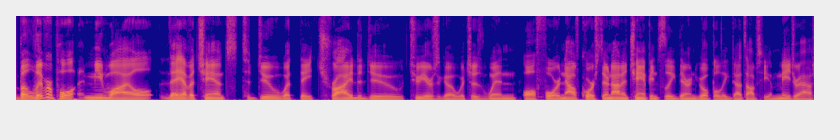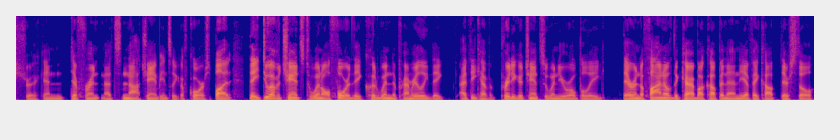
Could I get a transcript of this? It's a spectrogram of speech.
but Liverpool, meanwhile, they have a chance to do what they tried to do two years ago, which is win all four. Now, of course, they're not in Champions League; they're in Europa League. That's obviously a major asterisk and different. That's not Champions League, of course, but they do have a chance to win all four. They could win the Premier League. They, I think, have a pretty good chance to win Europa League. They're in the final of the Carabao Cup and then the FA Cup. There's still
